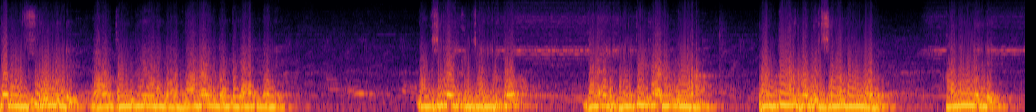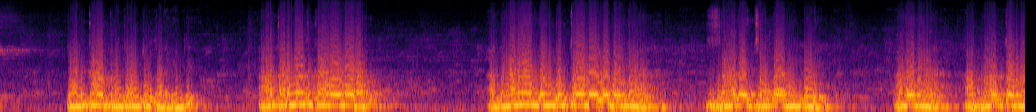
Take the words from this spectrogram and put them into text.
చెరువు సూరి వాళ్ళ తండ్రి అయిన నారాయణ రెడ్డి గారిని నక్సలైట్లు చంపటం. దానికి ప్రతీకారంగా పట్టాల రవి సోదరులు హరిని ఎన్కౌంటర్ చేయడం జరిగింది. ఆ తర్వాత కాలంలో ఆ నారాయణ రెడ్డి తోడేలుడైన సాలే చెన్నారెడ్డి ఆయన ఆ ప్రాంతంలో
